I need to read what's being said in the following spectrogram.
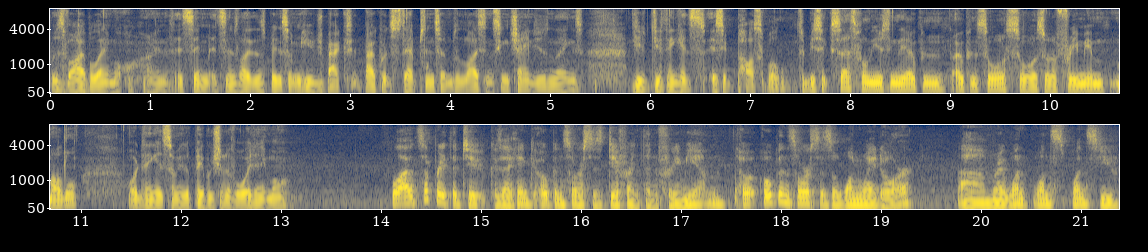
was viable anymore. I mean, it seems it seems like there's been some huge back, backward steps in terms of licensing changes and things. Do you, do you think it's is it possible to be successful using the open open source or sort of freemium model? Or do you think it's something that people should avoid anymore? Well, I would separate the two because I think open source is different than freemium. O- open source is a one-way door, um, right? once once you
